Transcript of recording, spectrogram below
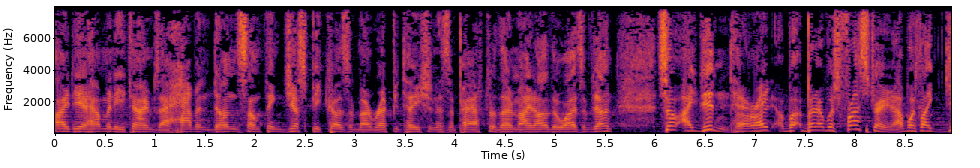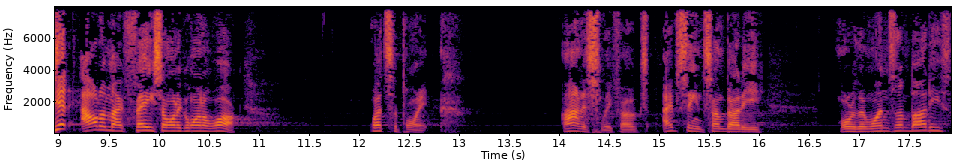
idea how many times I haven't done something just because of my reputation as a pastor that I might otherwise have done. So I didn't, right? But, but I was frustrated. I was like, get out of my face. I want to go on a walk. What's the point? Honestly, folks, I've seen somebody, more than one somebody's,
